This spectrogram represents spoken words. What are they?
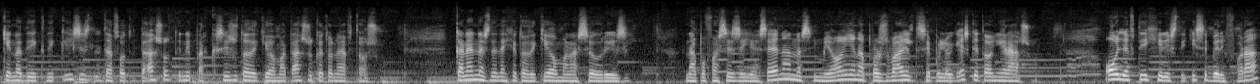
και να διεκδικήσεις την ταυτότητά σου, την ύπαρξή σου, τα δικαιώματά σου και τον εαυτό σου. Κανένας δεν έχει το δικαίωμα να σε ορίζει, να αποφασίζει για σένα, να σημειώνει, να προσβάλλει τις επιλογές και τα όνειρά σου. Όλη αυτή η χειριστική συμπεριφορά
